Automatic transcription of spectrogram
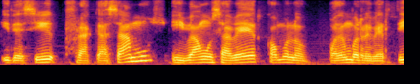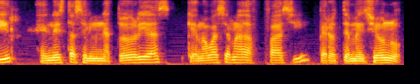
y decir fracasamos y vamos a ver cómo lo podemos revertir en estas eliminatorias que no va a ser nada fácil, pero te menciono,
